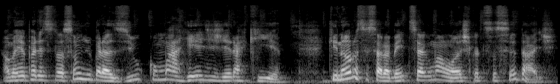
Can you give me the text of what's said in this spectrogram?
é uma representação do Brasil como uma rede de hierarquia, que não necessariamente segue uma lógica de sociedade.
